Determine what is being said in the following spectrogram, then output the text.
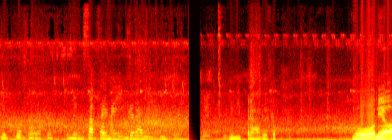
เรื่องพวกข้าวพวกคอมเมนต์ซับใส่ไม้ก็ได้นี่มีปลาด้วยครับ โอ้ นี่เหรอ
